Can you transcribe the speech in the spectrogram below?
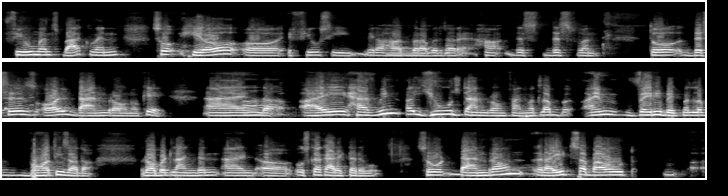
few months back when so here uh, if you see mera haath hmm. barabar ja raha this this one. So this is all dan brown okay? and Uh-huh. I have been a huge Dan Brown fan मतलब I'm very big मतलब बहुत ही ज्यादा Robert Langdon and uh, उसका character है वो so Dan Brown writes about uh,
